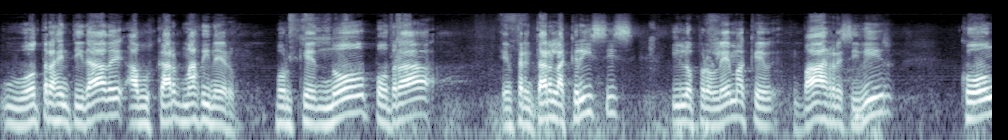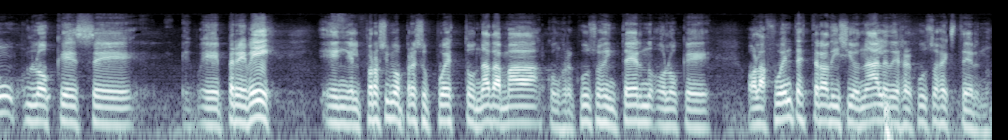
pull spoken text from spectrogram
u otras entidades, a buscar más dinero, porque no podrá enfrentar la crisis y los problemas que va a recibir con lo que se eh, prevé en el próximo presupuesto nada más con recursos internos o lo que o las fuentes tradicionales de recursos externos.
